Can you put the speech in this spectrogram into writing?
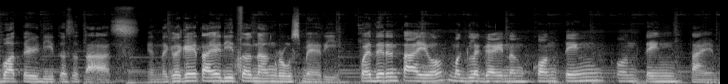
butter dito sa taas. Yan, naglagay tayo dito ng rosemary. Pwede rin tayo maglagay ng konting-konting thyme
